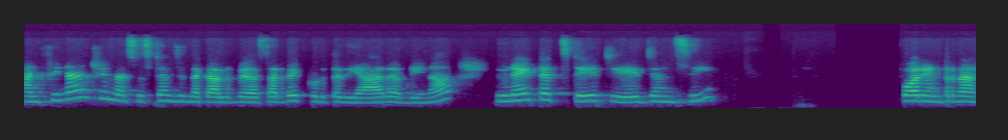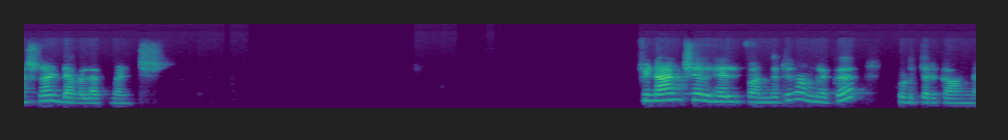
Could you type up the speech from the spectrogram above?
அண்ட் ஃபினான்ஷியல் அசிஸ்டன்ஸ் இந்த கல்வி சர்வே கொடுத்தது யாரு அப்படின்னா United States agency for international development financial help வந்துட்டு நம்மளுக்கு கொடுத்துருக்காங்க.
